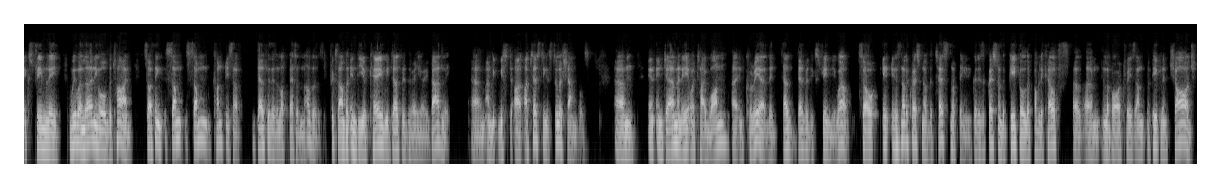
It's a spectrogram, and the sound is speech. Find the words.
extremely. We were learning all the time. So I think some some countries have dealt with it a lot better than others. For example, in the UK, we dealt with it very very badly, um, and we, we st- our, our, testing is still a shambles. Um, in, in Germany or Taiwan, uh, in Korea, they dealt, dealt with it extremely well. So it, it is not a question of the test not being good. It's a question of the people, the public health uh, um, laboratories, and the people in charge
